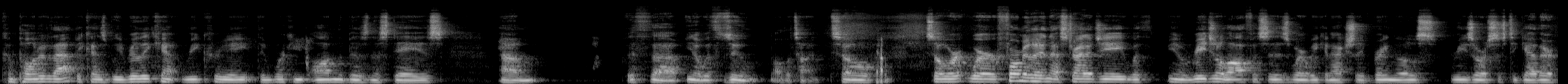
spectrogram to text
component of that because we really can't recreate the working on the business days um, with uh, you know with Zoom all the time. So yep. so we're, we're formulating that strategy with you know regional offices where we can actually bring those resources together.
